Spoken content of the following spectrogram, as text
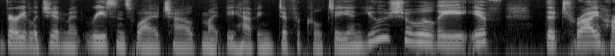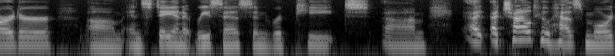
very legitimate reasons why a child might be having difficulty. And usually, if the try harder um, and stay in at recess and repeat, um, a, a, child who has more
